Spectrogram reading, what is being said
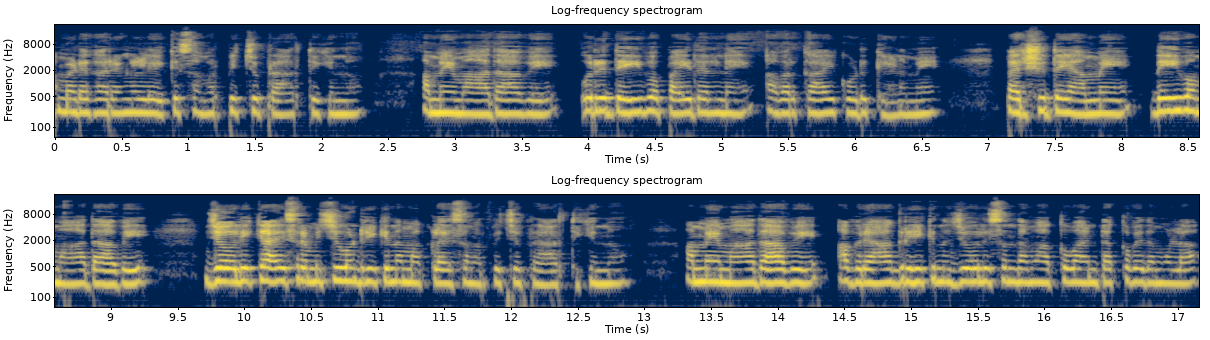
അമ്മയുടെ കരങ്ങളിലേക്ക് സമർപ്പിച്ചു പ്രാർത്ഥിക്കുന്നു. അമ്മേ മാതാവേ ഒരു ദൈവ പൈതലിനെ അവർക്കായി കൊടുക്കണമേ. പരിശുദ്ധ അമ്മേ ദൈവമാതാവേ ജോലിക്കായി ശ്രമിച്ചുകൊണ്ടിരിക്കുന്ന മക്കളെ സമർപ്പിച്ച് പ്രാർത്ഥിക്കുന്നു. അമ്മേ മാതാവേ അവരാഗ്രഹിക്കുന്ന ജോലി സ്വന്തമാക്കുവാൻ തക്കവിധമുള്ള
